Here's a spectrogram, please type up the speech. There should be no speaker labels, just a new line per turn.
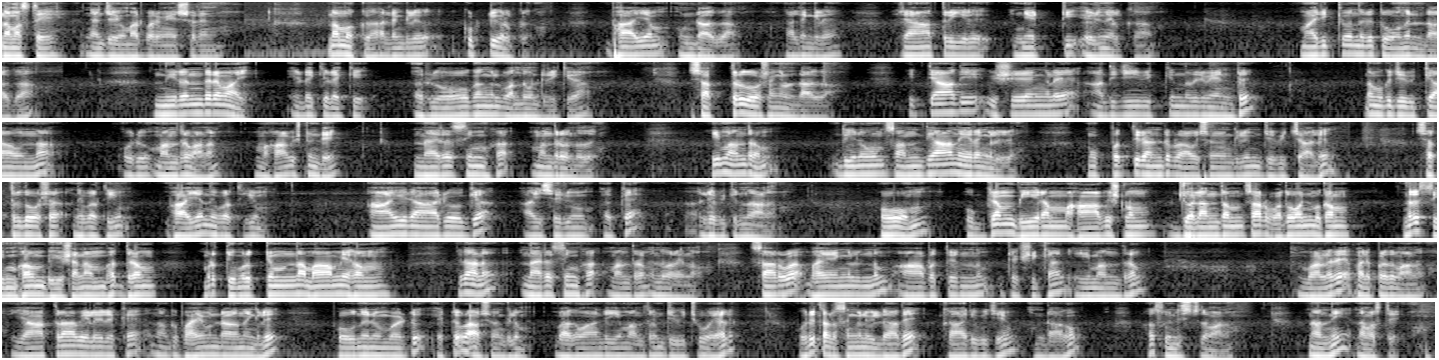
നമസ്തേ ഞാൻ ജയകുമാർ പരമേശ്വരൻ. നമുക്ക് അല്ലെങ്കിൽ കുട്ടികൾക്ക് ഭയം ഉണ്ടാകുക അല്ലെങ്കിൽ രാത്രിയിൽ ഞെട്ടി എഴുന്നേൽക്കുക മരിക്കുമെന്നൊരു തോന്നലുണ്ടാകുക നിരന്തരമായി ഇടയ്ക്കിടയ്ക്ക് രോഗങ്ങൾ വന്നുകൊണ്ടിരിക്കുക ശത്രുദോഷങ്ങളുണ്ടാകുക ഇത്യാദി വിഷയങ്ങളെ അതിജീവിക്കുന്നതിന് വേണ്ടി നമുക്ക് ജപിക്കാവുന്ന ഒരു മന്ത്രമാണ് മഹാവിഷ്ണുവിന്റെ നരസിംഹ മന്ത്രം എന്നത് ഈ മന്ത്രം ദിനവും സന്ധ്യാനേരങ്ങളിൽ മുപ്പത്തിരണ്ട് പ്രാവശ്യമെങ്കിലും ജപിച്ചാൽ ശത്രുദോഷ നിവർത്തിയും ഭയനിവർത്തിയും ആയുരാരോഗ്യ ഐശ്വര്യവും ഒക്കെ ലഭിക്കുന്നതാണ്. ഓം ഉഗ്രം വീരം മഹാവിഷ്ണും ജ്വലന്തം സർവതോന്മുഖം നൃസിംഹം ഭീഷണം ഭദ്രം മൃത്യുമൃത്യും നമാമ്യഹം. ഇതാണ് നരസിംഹ മന്ത്രം എന്ന് പറയുന്നത്. സർവ ഭയങ്ങളിൽ നിന്നും ആപത്തിൽ നിന്നും രക്ഷിക്കാൻ ഈ മന്ത്രം വളരെ ഫലപ്രദമാണ്. യാത്രാവേളയിലൊക്കെ നമുക്ക് ഭയമുണ്ടാകുന്നെങ്കിൽ പോകുന്നതിന് മുമ്പായിട്ട് എട്ട് പ്രാവശ്യമെങ്കിലും ഭഗവാന്റെ ഈ മന്ത്രം ജീവിച്ചു പോയാൽ ഒരു തടസ്സങ്ങളുമില്ലാതെ കാര്യവിജയം ഉണ്ടാകും. അത് സുനിശ്ചിതമാണ്. നന്ദി നമസ്തേ.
